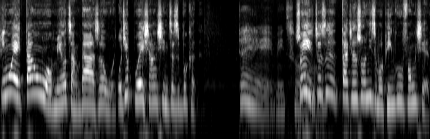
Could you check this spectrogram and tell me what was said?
因为当我没有长大的时候，我我就不会相信这是不可能。对，没错。所以就是大家说你怎么评估风险？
